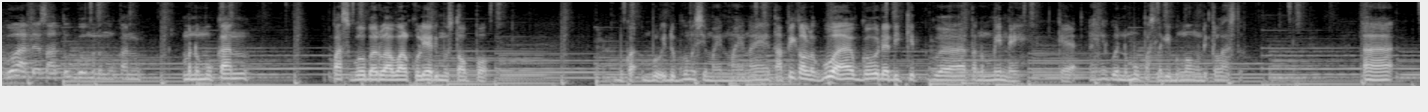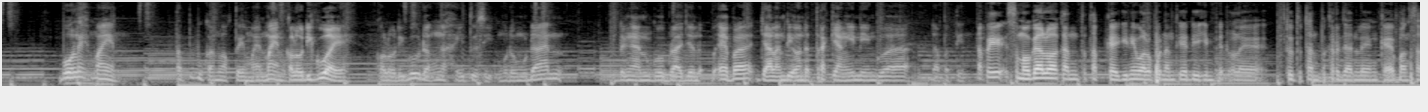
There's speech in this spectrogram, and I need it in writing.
gue ada satu gue menemukan menemukan pas gue baru awal kuliah di Mustopo. Buka bu- hidup gue masih main-main aja. Tapi kalau gue gue udah dikit gue tanemin nih. Kayak "Ah, ini gue nemu pas lagi bengong di kelas tuh. Eh, boleh main tapi bukan waktu yang main-main. Kalau di gue ya kalau di gue udah ngeh itu sih. Mudah-mudahan dengan gue belajar eh apa jalan di on the track yang ini yang gue dapetin. Tapi semoga lo akan tetap kayak gini walaupun nanti dihimpit oleh tuntutan pekerjaan lo yang kayak bangsat.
